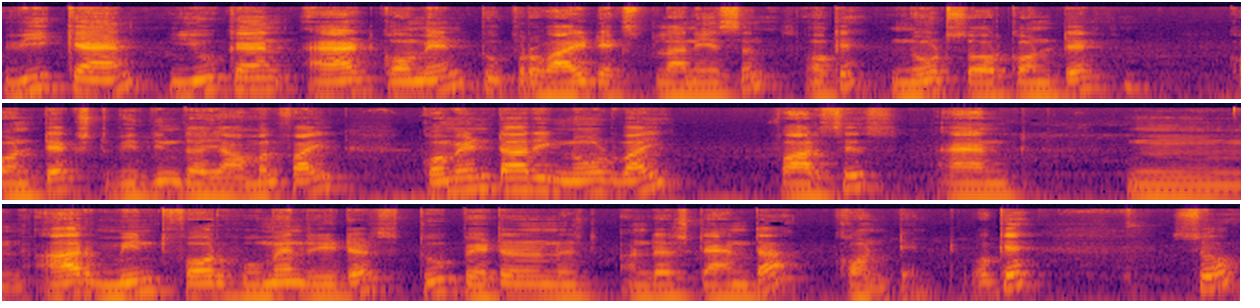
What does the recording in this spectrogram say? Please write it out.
we can you can add comment to provide explanation okay? Notes or content context within the yaml file. Comment are ignored by parsers and um, are meant for human readers to better understand the content okay? So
